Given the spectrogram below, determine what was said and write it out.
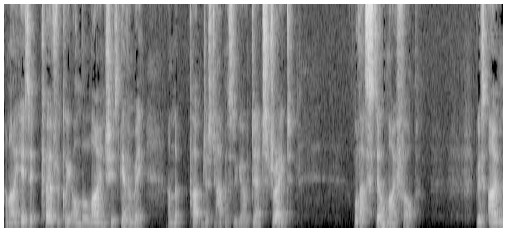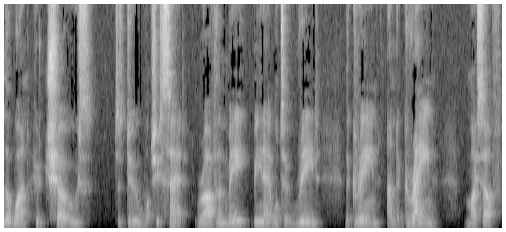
and I hit it perfectly on the line she's given me and the putt just happens to go dead straight, well, that's still my fault. Because I'm the one who chose to do what she said, rather than me being able to read the green and the grain myself.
